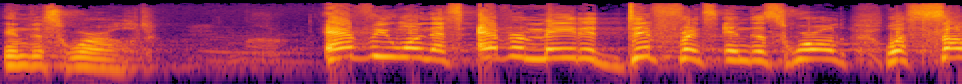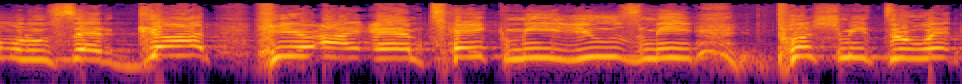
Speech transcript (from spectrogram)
in this world. Everyone that's ever made a difference in this world was someone who said, God, here I am, take me, use me, push me through it.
